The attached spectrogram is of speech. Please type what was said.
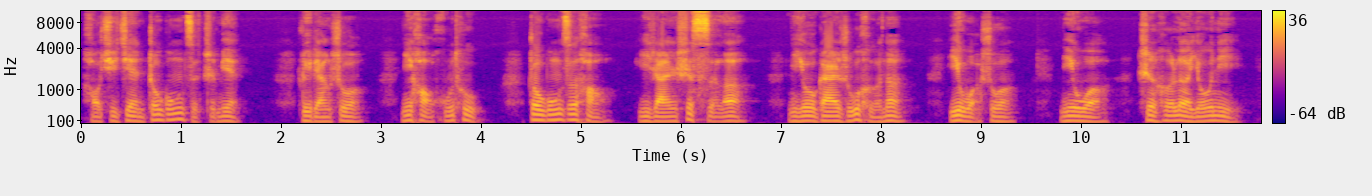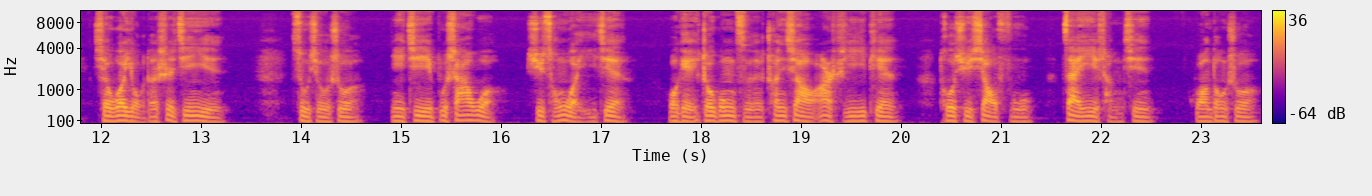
好去见周公子之面。吕梁说：“你好糊涂，周公子好已然是死了，你又该如何呢？”依我说，你我吃喝乐有你，且我有的是金银。素秋说：“你既不杀我，须从我一剑。”我给周公子穿孝二十一天，脱去孝服，再议成亲。王栋说：“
